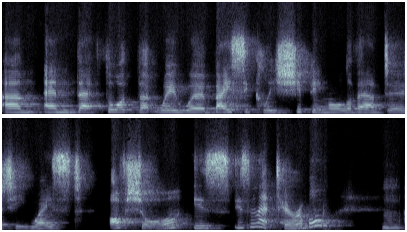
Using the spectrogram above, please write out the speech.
Um, and that thought that we were basically shipping all of our dirty waste offshore is isn't that terrible? Mm.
